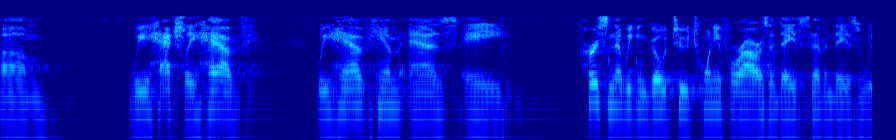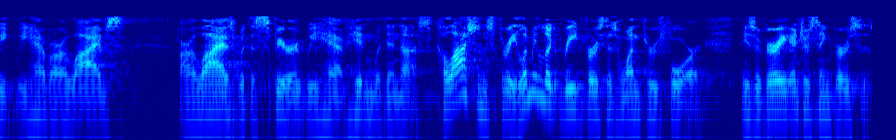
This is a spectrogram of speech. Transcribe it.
Um, we actually have we have Him as a person that we can go to 24 hours a day, seven days a week. We have our lives, our lives with the Spirit. We have hidden within us. Colossians 3. Let me look, read verses 1 through 4. These are very interesting verses.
